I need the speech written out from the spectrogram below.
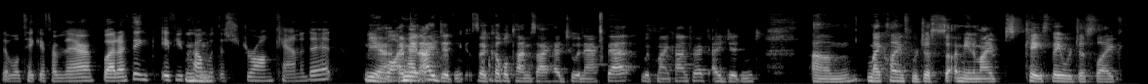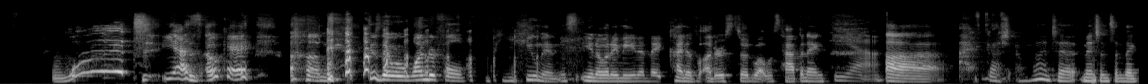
then we'll take it from there but i think if you come mm-hmm. with a strong candidate yeah i mean i didn't refusal. a couple times i had to enact that with my contract i didn't um my clients were just i mean in my case they were just like what yes okay um because they were wonderful humans you know what i mean and they kind of understood what was happening yeah uh gosh i wanted to mention something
